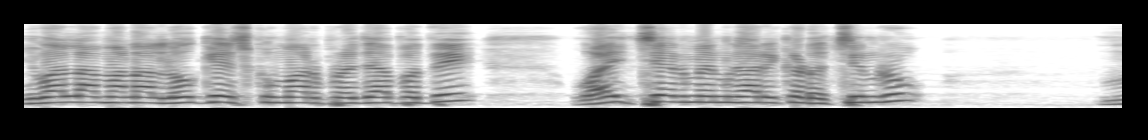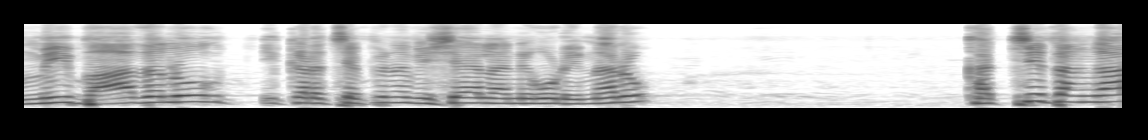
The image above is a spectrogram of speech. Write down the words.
ఇవాళ మన లోకేష్ కుమార్ ప్రజాపతి వైస్ చైర్మన్ గారు ఇక్కడ వచ్చిండ్రు. మీ బాధలు ఇక్కడ చెప్పిన విషయాలన్నీ కూడా విన్నారు. ఖచ్చితంగా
